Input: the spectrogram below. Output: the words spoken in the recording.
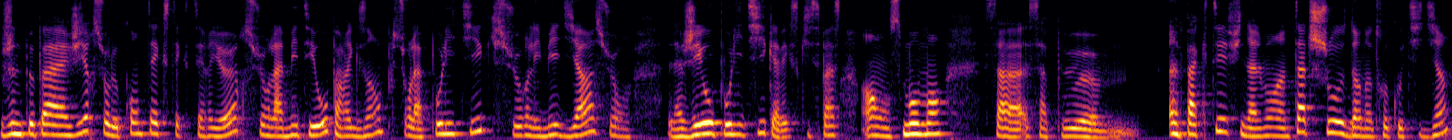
Je ne peux pas agir sur le contexte extérieur, sur la météo par exemple, sur la politique, sur les médias, sur la géopolitique avec ce qui se passe en ce moment. Ça, ça peut euh, impacter finalement un tas de choses dans notre quotidien,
